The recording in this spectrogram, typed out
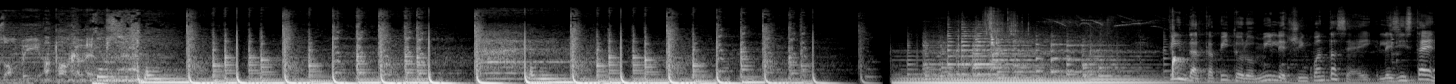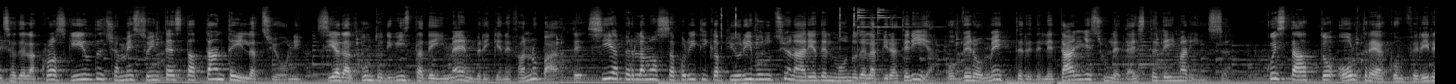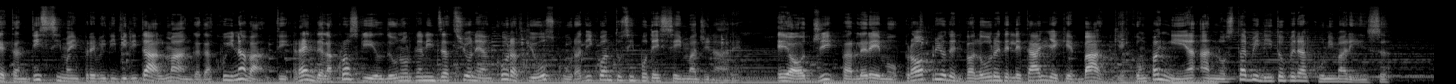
Zombie Apocalypse. Dal capitolo 1056, l'esistenza della Cross Guild ci ha messo in testa tante illazioni, sia dal punto di vista dei membri che ne fanno parte, sia per la mossa politica più rivoluzionaria del mondo della pirateria, ovvero mettere delle taglie sulle teste dei Marines. Quest'atto, oltre a conferire tantissima imprevedibilità al manga da qui in avanti, rende la Cross Guild un'organizzazione ancora più oscura di quanto si potesse immaginare. E oggi parleremo proprio del valore delle taglie che Buggy e compagnia hanno stabilito per alcuni Marines.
